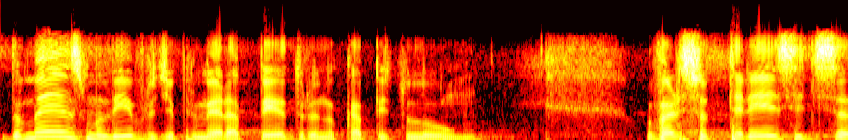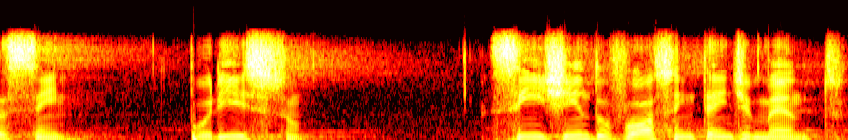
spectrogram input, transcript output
do mesmo livro de 1 Pedro, no capítulo 1. O verso 13 diz assim: Por isso, cingindo o vosso entendimento,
